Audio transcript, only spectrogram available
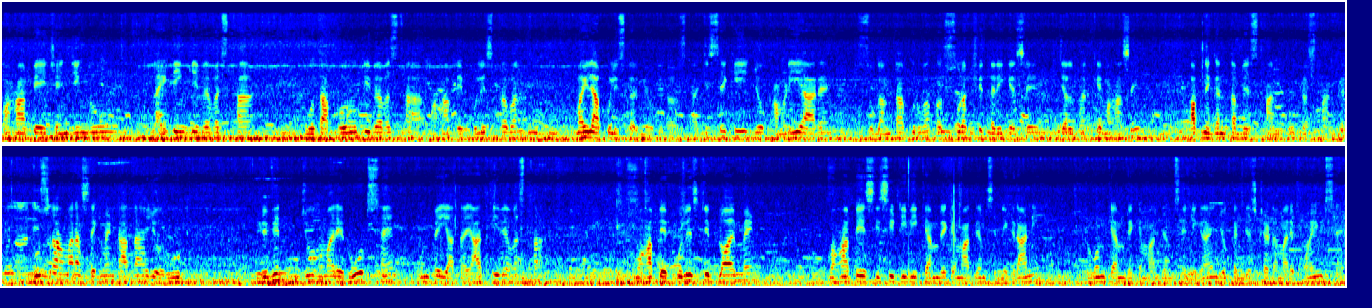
वहाँ पे चेंजिंग रूम लाइटिंग की व्यवस्था, गोताखोरों की व्यवस्था, वहाँ पे पुलिस प्रबंध, महिला पुलिसकर्मियों की व्यवस्था, जिससे कि जो खमड़ी आ रहे हैं, सुगमतापूर्वक और सुरक्षित तरीके से जल भर के वहाँ से अपने गंतव्य स्थान को प्रस्थान करें। दूसरा हमारा सेगमेंट आता है जो रूट विभिन्न जो हमारे रूट्स हैं, उन पे यातायात की व्यवस्था, वहाँ पे पुलिस डिप्लॉयमेंट वहाँ पे सीसीटीवी कैमरे के माध्यम से निगरानी ड्रोन कैमरे के माध्यम से निगरानी, जो कंजेस्टेड हमारे पॉइंट्स हैं,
